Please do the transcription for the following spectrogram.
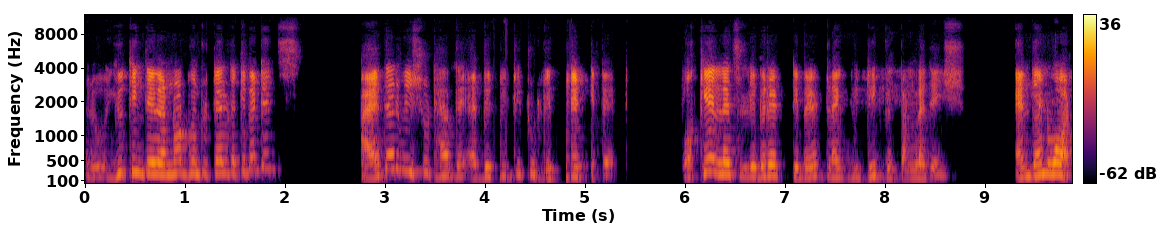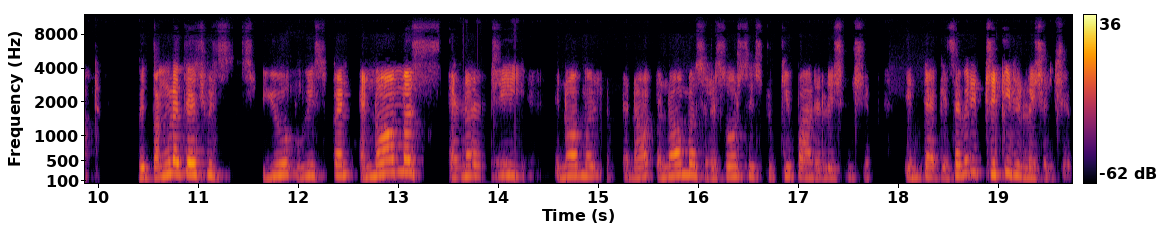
You think they are not going to tell the Tibetans? Either we should have the ability to liberate Tibet okay, let's liberate Tibet like we did with Bangladesh. And then what? With Bangladesh, we, you, we spent enormous energy, enormous, enormous resources to keep our relationship intact. It's a very tricky relationship.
